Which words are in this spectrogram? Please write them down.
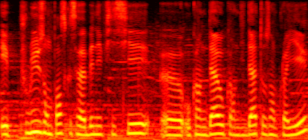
et plus on pense que ça va bénéficier euh, aux candidats, aux candidates, aux employés.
